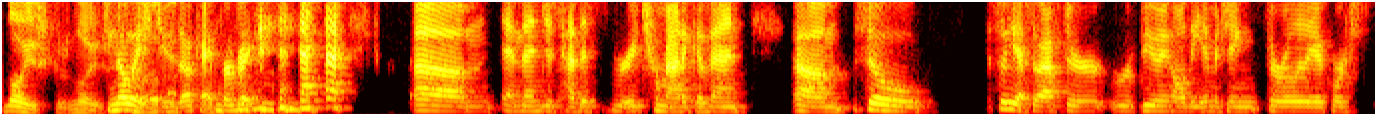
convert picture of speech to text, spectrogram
No issues, no issues. No issues. Okay, perfect. um, and then just had this very traumatic event. Um, so, so yeah, so after reviewing all the imaging thoroughly, of course,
